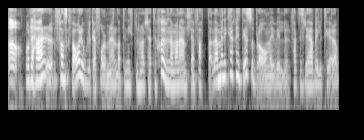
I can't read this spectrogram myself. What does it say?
Ja. Och det här fanns kvar i olika former ända till 1937 när man äntligen fattade att det kanske inte är så bra om vi vill faktiskt rehabilitera.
